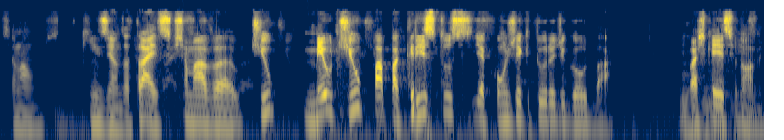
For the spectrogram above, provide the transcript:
sei lá, uns 15 anos atrás, que chamava tio, Meu Tio Papa Cristos e a Conjectura de Goldbach. Uhum. Eu acho que é esse o nome.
